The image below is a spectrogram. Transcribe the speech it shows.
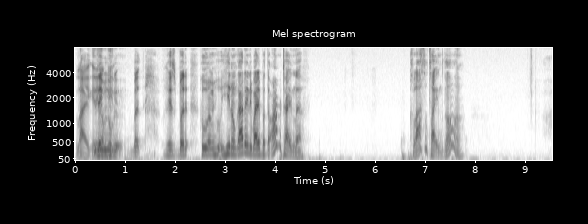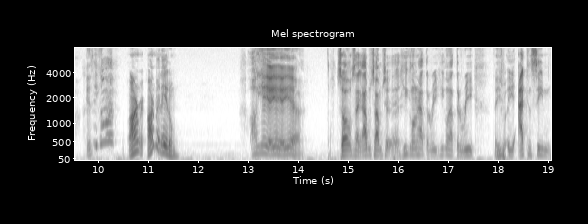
like They gonna gonna get, but his but who, I mean, who he don't got anybody but the Armor Titan left. Colossal Titan's gone. Is he gone? Armor Armor ate him. Oh yeah, yeah, yeah, yeah, yeah. So it's like I'm, so I'm sure uh, he gonna have to re he gonna have to re. he- I can see,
